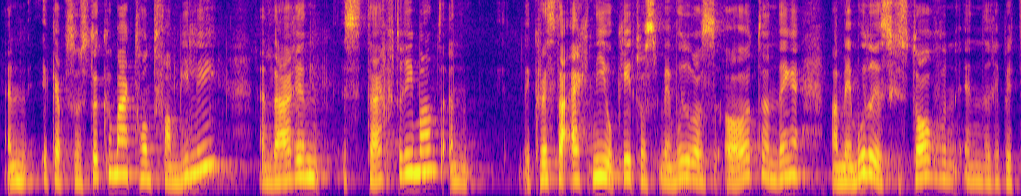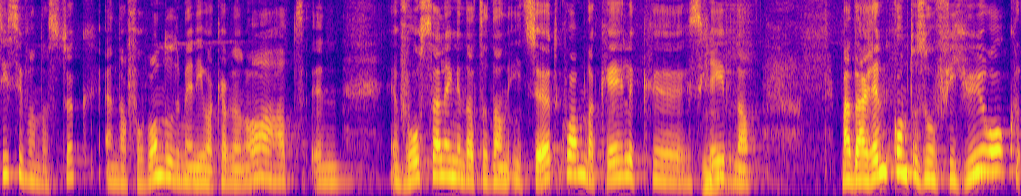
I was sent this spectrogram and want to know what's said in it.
En ik heb zo'n stuk gemaakt rond familie. En daarin sterft er iemand. En ik wist dat echt niet. Oké, was mijn moeder was oud en dingen. Maar mijn moeder is gestorven in de repetitie van dat stuk. En dat verwonderde mij niet. Want ik heb dan al gehad in, in voorstellingen dat er dan iets uitkwam dat ik eigenlijk eh, geschreven had. Maar daarin komt er zo'n figuur ook.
